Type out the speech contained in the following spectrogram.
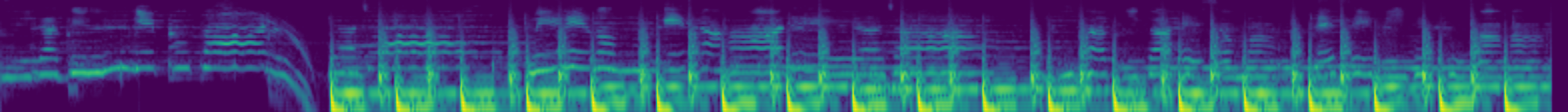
मेरा दिल ये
